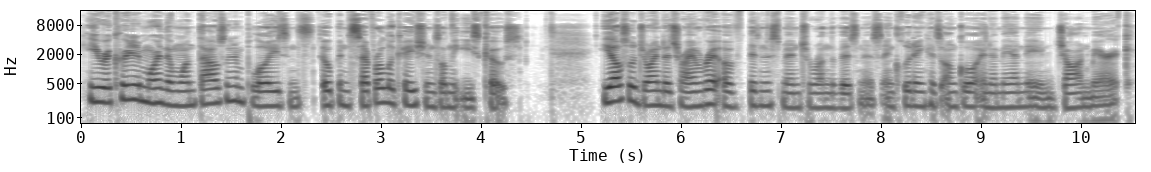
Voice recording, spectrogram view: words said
He recruited more than 1,000 employees and opened several locations on the East Coast. He also joined a triumvirate of businessmen to run the business, including his uncle and a man named John Merrick.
